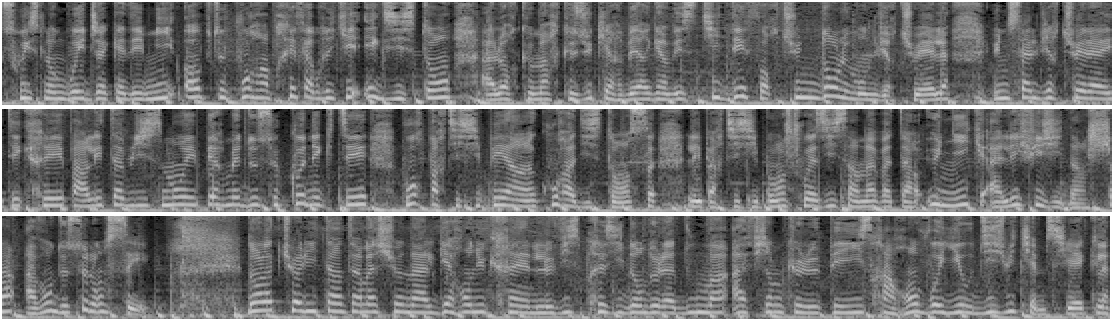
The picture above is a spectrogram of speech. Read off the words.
Swiss Language Academy opte pour un préfabriqué existant alors que Mark Zuckerberg investit des fortunes dans le monde virtuel. Une salle virtuelle a été créée par l'établissement et permet de se connecter pour participer à un cours à distance. Les participants choisissent un avatar unique à l'effigie d'un chat avant de se lancer. Dans l'actualité internationale, guerre en Ukraine, le vice-président de la Douma affirme que le pays sera renvoyé au XVIIIe siècle.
